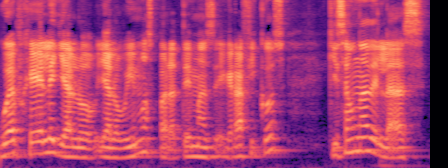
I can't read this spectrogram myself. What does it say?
WebGL ya lo, ya lo vimos para temas de gráficos. Quizá una de las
